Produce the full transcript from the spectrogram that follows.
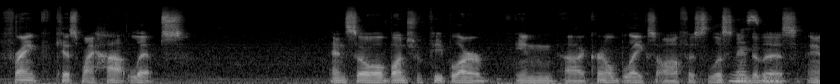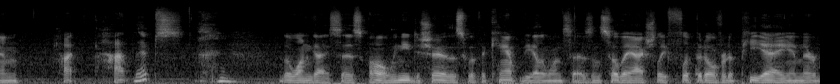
Frank, kiss my hot lips. And so a bunch of people are in uh, Colonel Blake's office listening to this, and hot hot lips. the one guy says, "Oh, we need to share this with the camp." The other one says, and so they actually flip it over to PA, and they're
